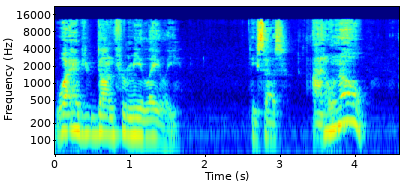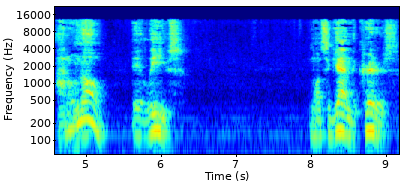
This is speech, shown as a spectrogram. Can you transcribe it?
What have you done for me lately? He says, I don't know. I don't know. It leaves. Once again, the critters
